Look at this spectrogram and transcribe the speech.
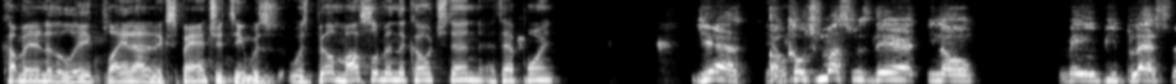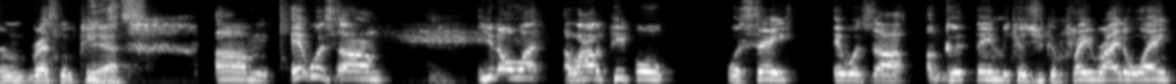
coming into the league, playing on an expansion team? Was was Bill Musselman the coach then at that point? Yeah, uh, Coach Muss was there. You know, may he be blessed and rest in peace. Yes. Um, it was, um, you know what? A lot of people would say it was uh, a good thing because you can play right away,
